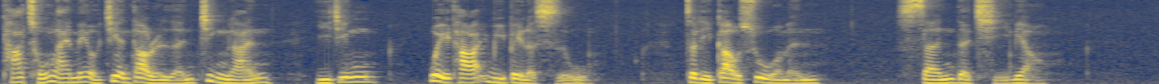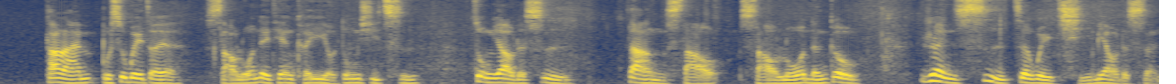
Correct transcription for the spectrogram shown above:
他从来没有见到的人，竟然已经为他预备了食物。这里告诉我们神的奇妙。当然不是为着扫罗那天可以有东西吃，重要的是让扫扫罗能够认识这位奇妙的神，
